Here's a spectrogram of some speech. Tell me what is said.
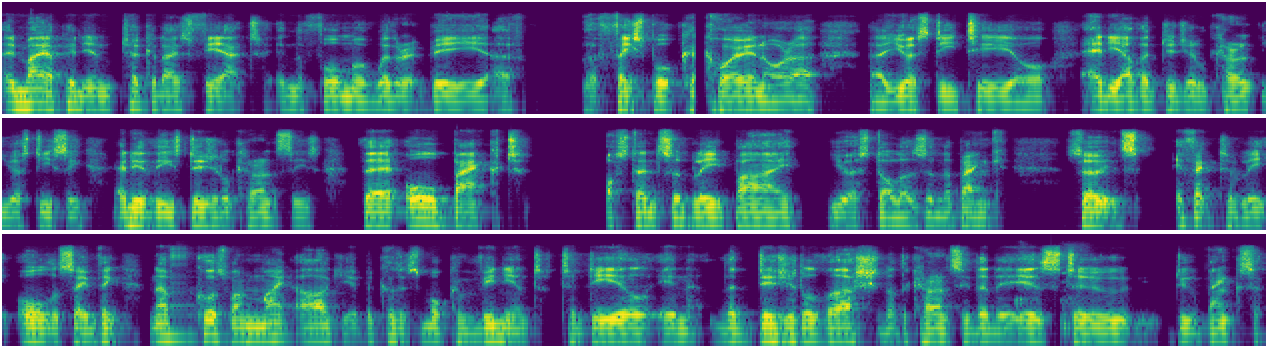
In my opinion, tokenized fiat in the form of whether it be a, the Facebook coin or a, a, USDT or any other digital currency, USDC, any of these digital currencies, they're all backed ostensibly by US dollars in the bank. So it's effectively all the same thing. Now, of course, one might argue because it's more convenient to deal in the digital version of the currency than it is to do banks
